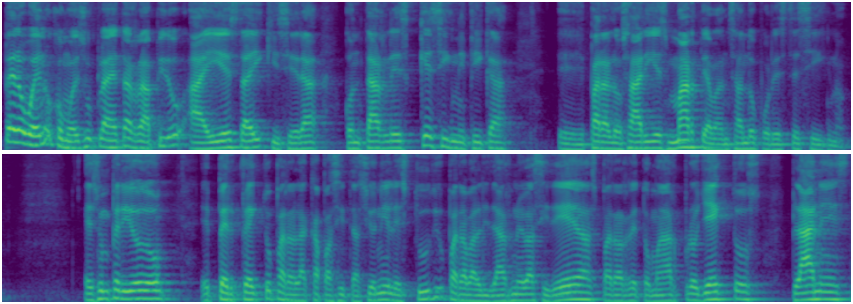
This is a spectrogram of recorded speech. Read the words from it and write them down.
Pero bueno, como es un planeta rápido, ahí está y quisiera contarles qué significa eh, para los Aries Marte avanzando por este signo. Es un periodo eh, perfecto para la capacitación y el estudio, para validar nuevas ideas, para retomar proyectos, planes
